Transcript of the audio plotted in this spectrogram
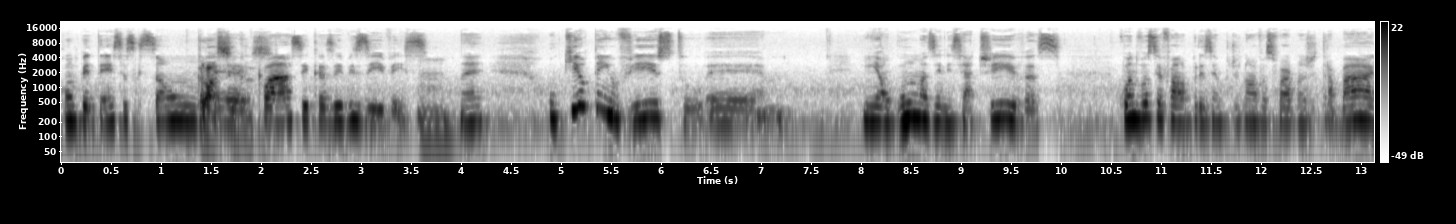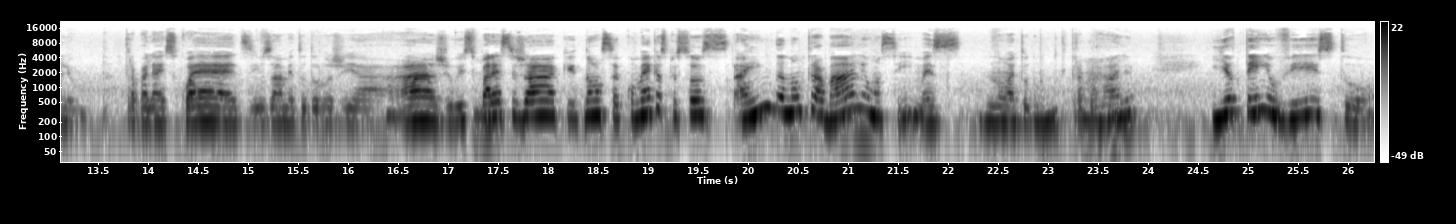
competências que são clássicas, é, clássicas e visíveis. Uhum. Né? O que eu tenho visto é, em algumas iniciativas, quando você fala, por exemplo, de novas formas de trabalho, trabalhar squads e usar a metodologia ágil, isso hum. parece já que, nossa, como é que as pessoas ainda não trabalham assim? Mas não é todo mundo que trabalha. Uhum. E eu tenho visto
